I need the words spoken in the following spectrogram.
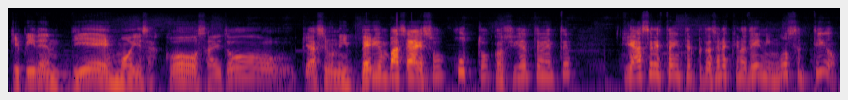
que piden diezmo y esas cosas y todo, que hacen un imperio en base a eso, justo, coincidentemente, que hacen estas interpretaciones que no tienen ningún sentido.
